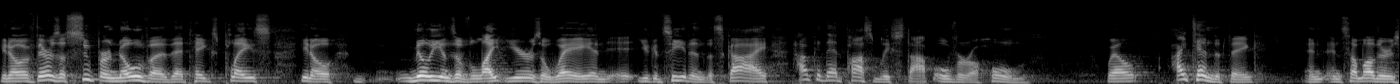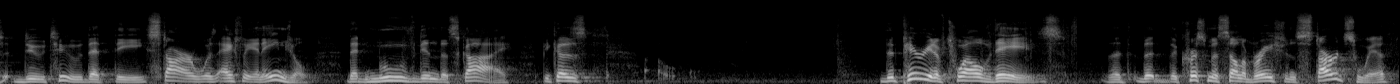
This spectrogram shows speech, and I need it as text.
you know, if there's a supernova that takes place, you know, millions of light years away and it, you could see it in the sky, how could that possibly stop over a home? Well, I tend to think, and, and some others do too, that the star was actually an angel that moved in the sky because the period of 12 days, the, the, the Christmas celebration starts with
